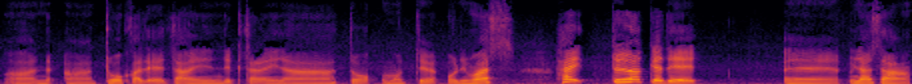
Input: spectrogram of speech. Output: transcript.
あね、あ10日で退院できたらいいなと思っております。はい。というわけで、えー、皆さん、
